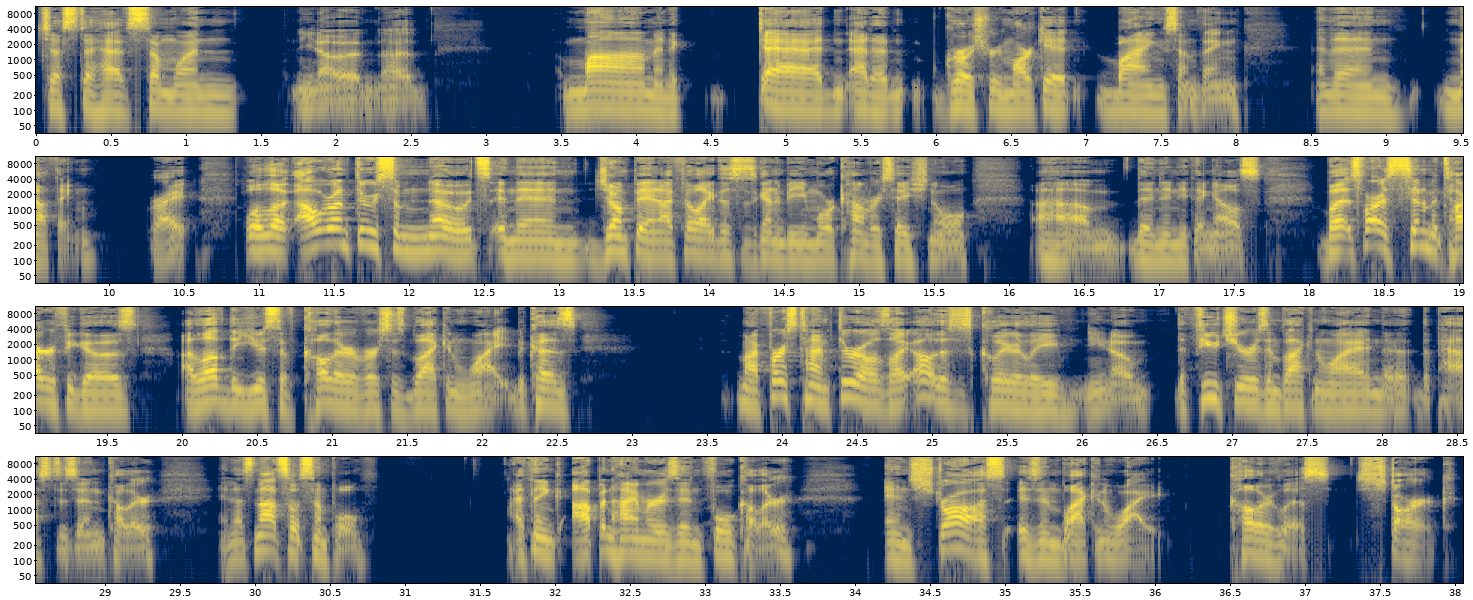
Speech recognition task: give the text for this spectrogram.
just to have someone, you know, a mom and a dad at a grocery market buying something and then nothing, right? Well, look, I'll run through some notes and then jump in. I feel like this is going to be more conversational um, than anything else. But as far as cinematography goes, I love the use of color versus black and white because my first time through, I was like, oh, this is clearly, you know, the future is in black and white and the, the past is in color. And that's not so simple. I think Oppenheimer is in full color and Strauss is in black and white, colorless, stark,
